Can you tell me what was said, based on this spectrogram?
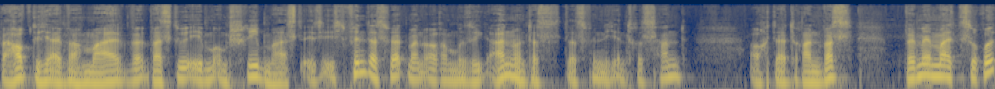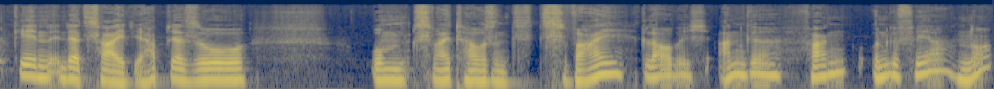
behaupte ich einfach mal, was du eben umschrieben hast. Ich, ich finde, das hört man eurer Musik an und das, das finde ich interessant auch daran. Was, wenn wir mal zurückgehen in der Zeit, ihr habt ja so um 2002, glaube ich, angefangen ungefähr, ne?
